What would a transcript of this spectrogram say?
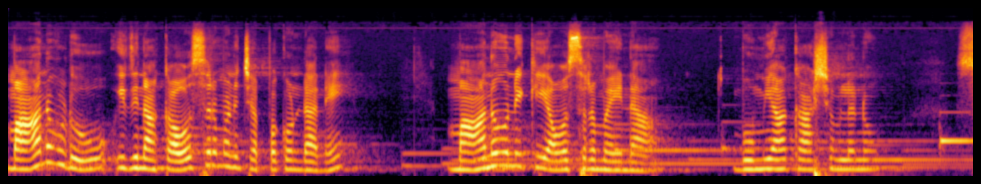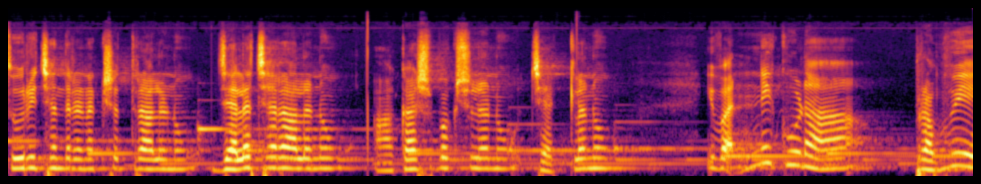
మానవుడు ఇది నాకు అవసరమని చెప్పకుండానే మానవునికి అవసరమైన భూమి ఆకాశములను సూర్యచంద్ర నక్షత్రాలను జలచరాలను ఆకాశపక్షులను చెట్లను ఇవన్నీ కూడా ప్రభువే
